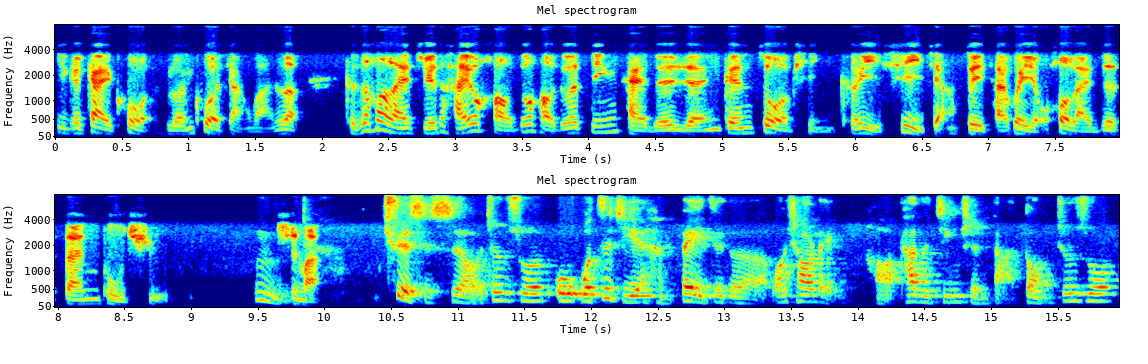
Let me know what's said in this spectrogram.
一个概括轮廓讲完了。可是后来觉得还有好多好多精彩的人跟作品可以细讲，所以才会有后来这三部曲。嗯，是吗？确实是哦，就是说我我自己也很被这个王小磊好他的精神打动，就是说。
